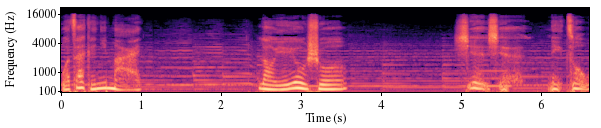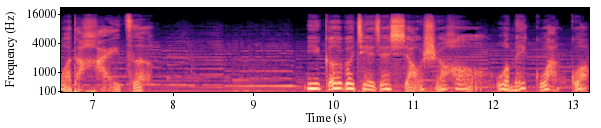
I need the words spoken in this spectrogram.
我再给你买。”老爷又说：“谢谢你做我的孩子。你哥哥姐姐小时候我没管过，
